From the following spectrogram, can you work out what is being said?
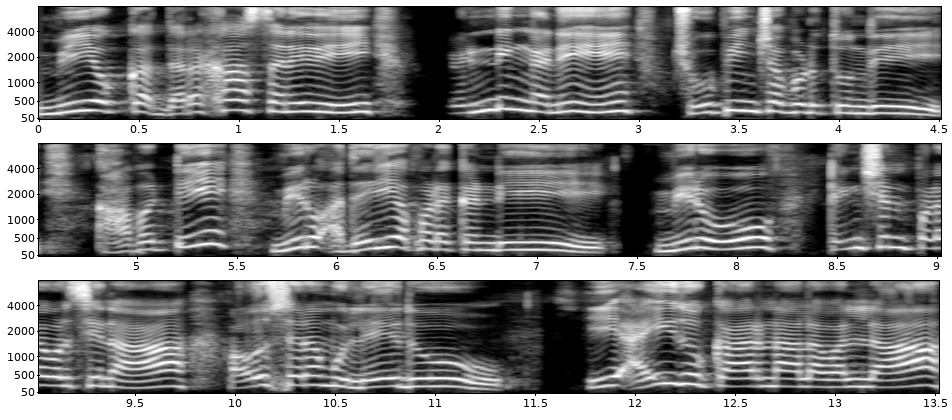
మీ యొక్క దరఖాస్తు అనేది పెండింగ్ అని చూపించబడుతుంది. కాబట్టి మీరు అధైర్యపడకండి. మీరు టెన్షన్ పడవలసిన అవసరము లేదు. ఈ ఐదు కారణాల వల్ల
